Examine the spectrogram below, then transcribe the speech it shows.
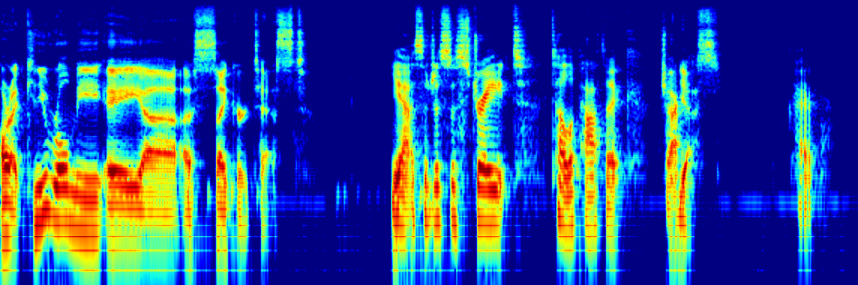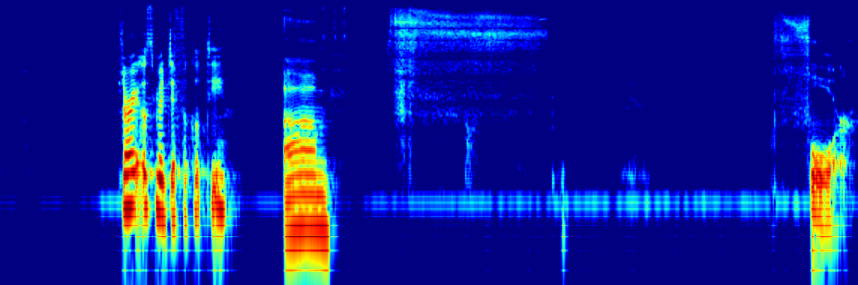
All right, can you roll me a uh, a psyker test? Yeah, so just a straight telepathic check. Yes. All right, what's my difficulty? Um. f- Four.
